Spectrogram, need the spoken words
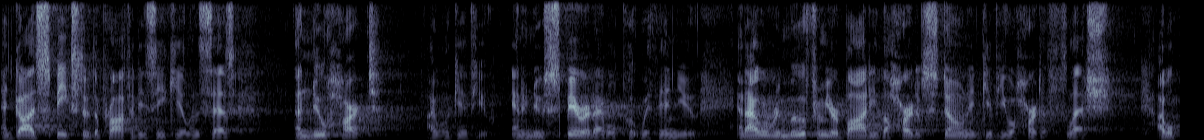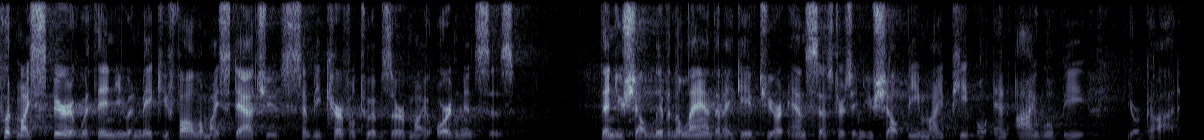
And God speaks through the prophet Ezekiel and says, A new heart I will give you, and a new spirit I will put within you and I will remove from your body the heart of stone and give you a heart of flesh. I will put my spirit within you and make you follow my statutes and be careful to observe my ordinances. Then you shall live in the land that I gave to your ancestors, and you shall be my people, and I will be your God.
